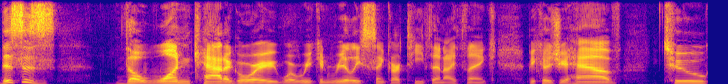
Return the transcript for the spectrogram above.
this is the one category where we can really sink our teeth in, I think, because you have two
